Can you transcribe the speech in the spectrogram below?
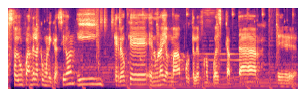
soy un fan de la comunicación y creo que en una llamada por teléfono puedes captar eh,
